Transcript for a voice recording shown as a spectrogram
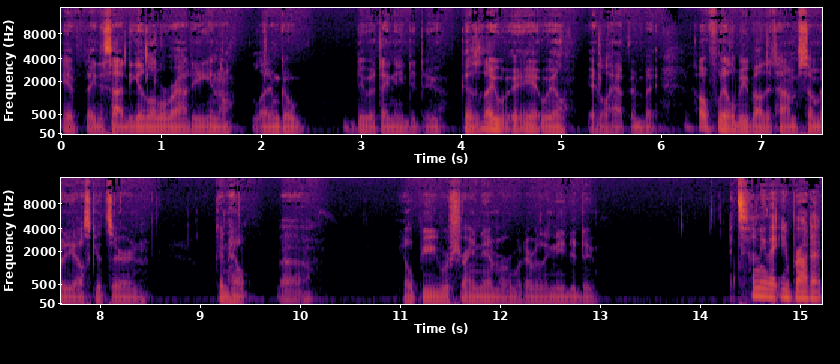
if they decide to get a little rowdy, you know, let them go do what they need to do because they it will it'll happen. But hopefully, it'll be by the time somebody else gets there and can help uh, help you restrain them or whatever they need to do. It's funny that you brought up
